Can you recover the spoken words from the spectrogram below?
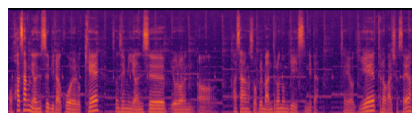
어, 화상 연습이라고 이렇게 선생님이 연습 요런 어, 화상 수업을 만들어 놓은 게 있습니다. 자 여기에 들어가셔서요.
